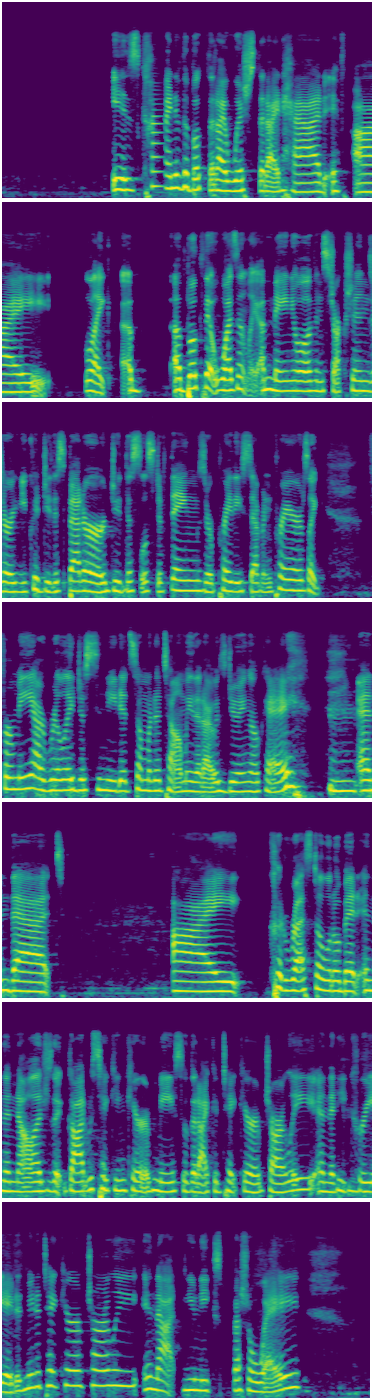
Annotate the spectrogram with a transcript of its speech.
is kind of the book that I wish that I'd had if I like a a book that wasn't like a manual of instructions or you could do this better or do this list of things or pray these seven prayers like for me, I really just needed someone to tell me that I was doing okay mm-hmm. and that I could rest a little bit in the knowledge that God was taking care of me so that I could take care of Charlie and that He mm-hmm. created me to take care of Charlie in that unique, special way.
